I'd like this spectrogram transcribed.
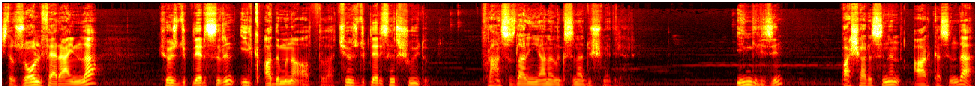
İşte Zollverein'la çözdükleri sırın ilk adımını attılar. Çözdükleri sır şuydu. Fransızların yanılgısına düşmediler. İngiliz'in başarısının arkasında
